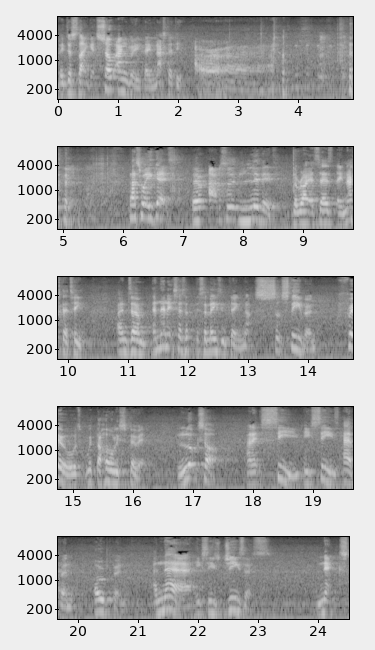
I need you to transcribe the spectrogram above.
They just like get so angry, they gnash their teeth. That's what he gets. They're absolutely livid. The writer says they gnash their teeth. And, um, and then it says this amazing thing that Stephen, filled with the Holy Spirit, looks up and it see, he sees heaven open. And there he sees Jesus next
